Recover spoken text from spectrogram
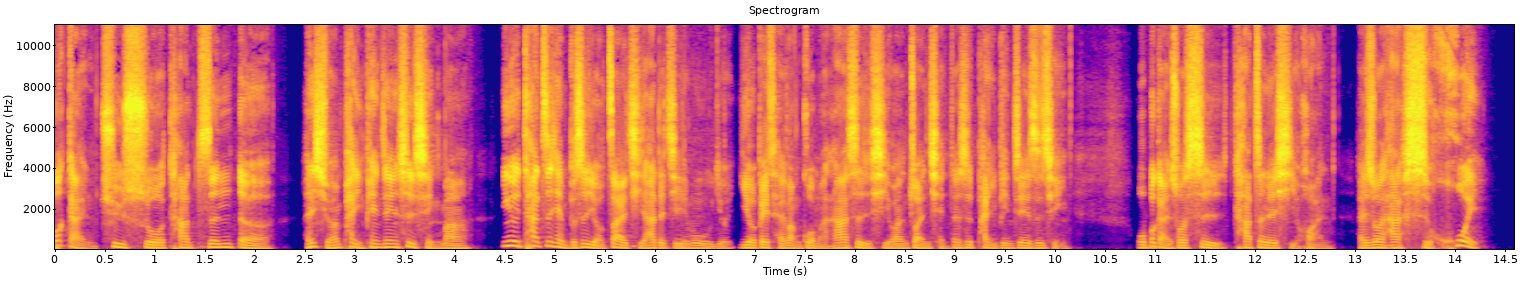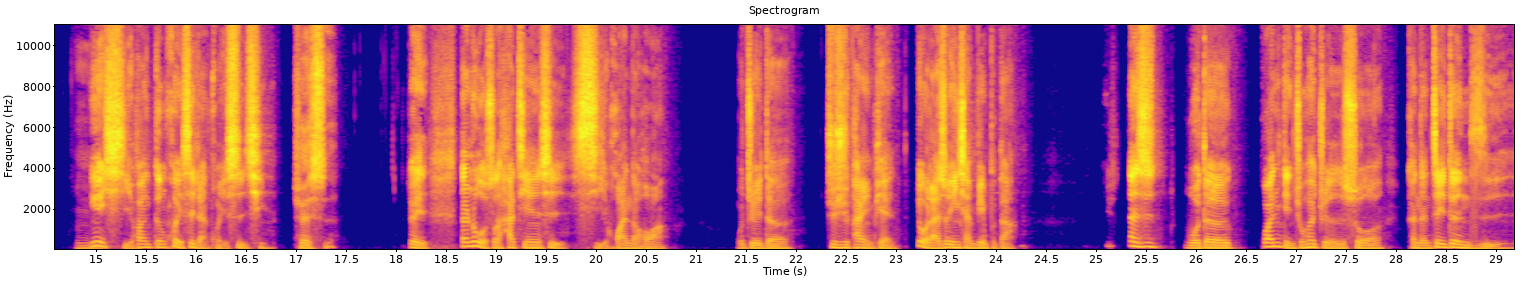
不敢去说他真的很喜欢拍影片这件事情吗？因为他之前不是有在其他的节目有也有被采访过嘛？他是喜欢赚钱，但是拍影片这件事情，我不敢说是他真的喜欢，还是说他是会因为喜欢跟会是两回事情。确实，对，但如果说他今天是喜欢的话，我觉得继续拍影片对我来说影响并不大。但是我的观点就会觉得说，可能这一阵子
